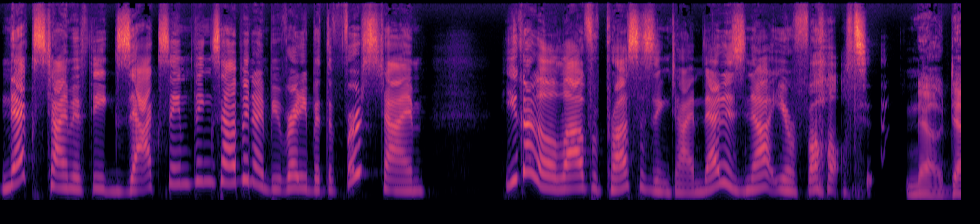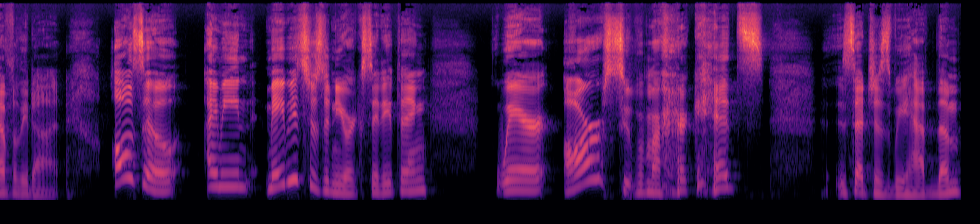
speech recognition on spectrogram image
Next time, if the exact same things happen, I'd be ready. But the first time, you got to allow for processing time. That is not your fault. No, definitely not. Also, I mean, maybe it's just a New York City thing where our supermarkets, such as we have them,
